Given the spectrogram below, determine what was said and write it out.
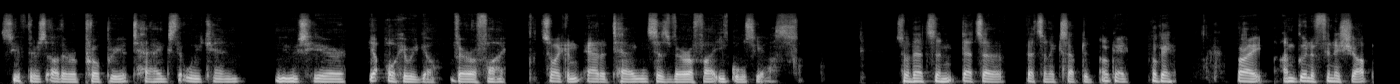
see if there's other appropriate tags that we can use here. Yep. Oh, here we go. Verify. So I can add a tag that says verify equals yes. So that's an that's a that's an accepted. Okay. Okay. All right. I'm going to finish up.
